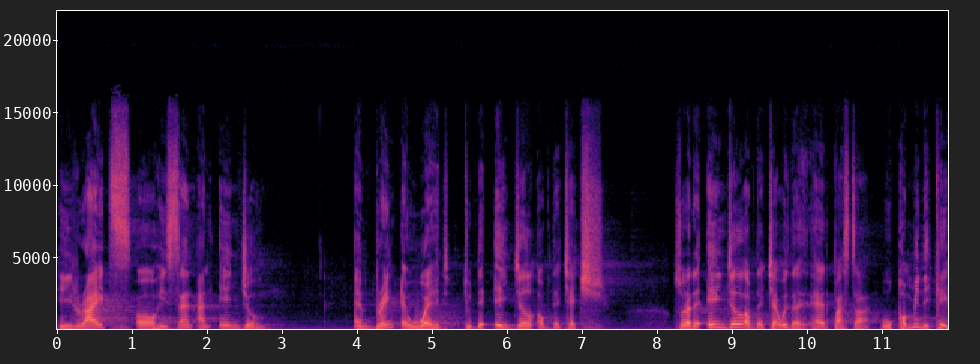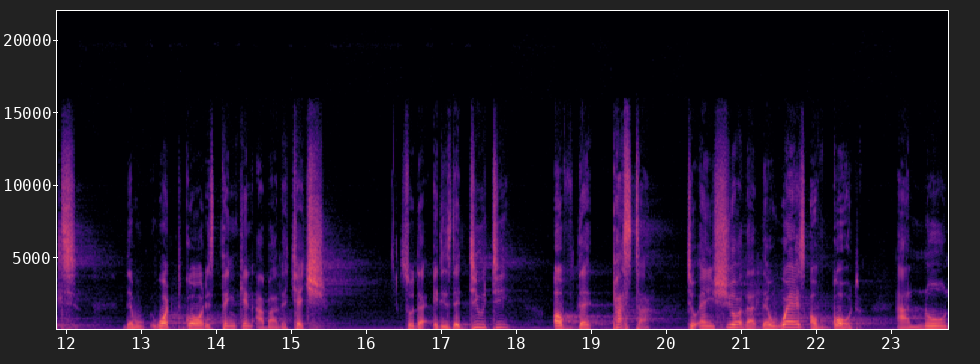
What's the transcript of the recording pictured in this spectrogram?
he writes or he sends an angel and bring a word to the angel of the church. So that the angel of the church, with the head pastor, will communicate the, what God is thinking about the church. So that it is the duty of the pastor to ensure that the words of God are known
